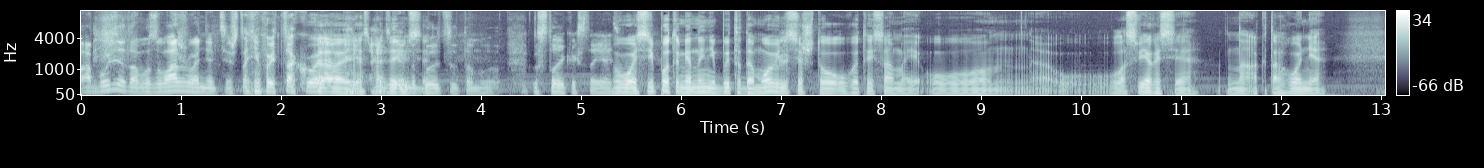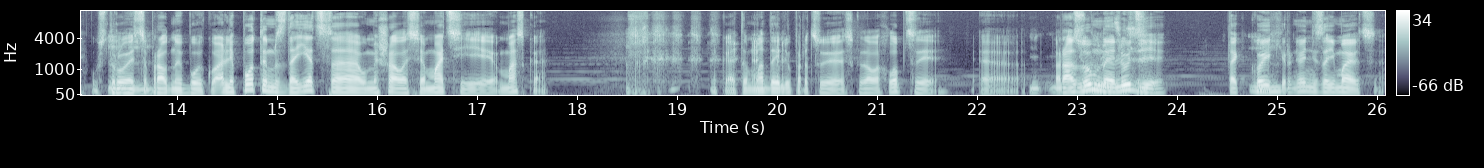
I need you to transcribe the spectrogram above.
а будзе там узважванне ці што-небудзь такое? Я спадзяюся. У стойках стаять Вось і потым яны нібыта дамовіліся што ў гэтай самай у лас-вегасе на актагоне у устроіць сапраўдную mm -hmm. бойку але потым здаецца умяшалася маці маска якая там мадэлю працуе сказала хлопцы э, разумныя людзі такой mm -hmm. хернёй не займаюцца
